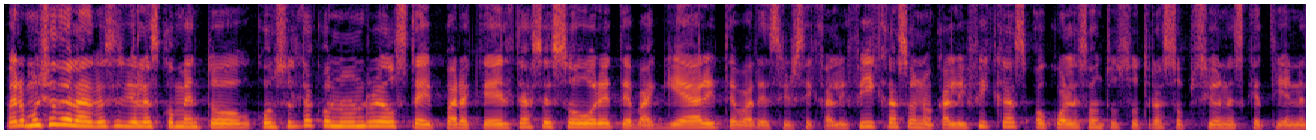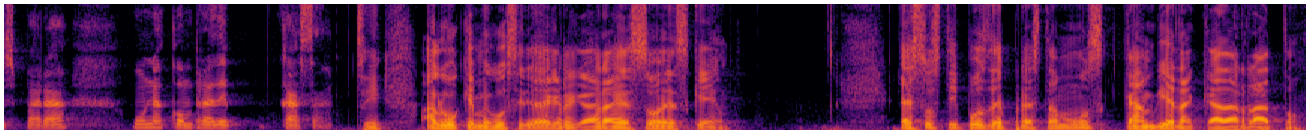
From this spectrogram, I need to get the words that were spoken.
Pero muchas de las veces yo les comento, consulta con un real estate para que él te asesore, te va a guiar y te va a decir si calificas o no calificas o cuáles son tus otras opciones que tienes para una compra de casa. Sí, algo que me gustaría agregar a eso es que estos tipos de préstamos cambian a cada rato.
